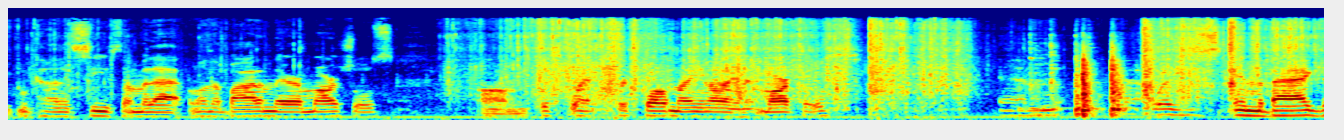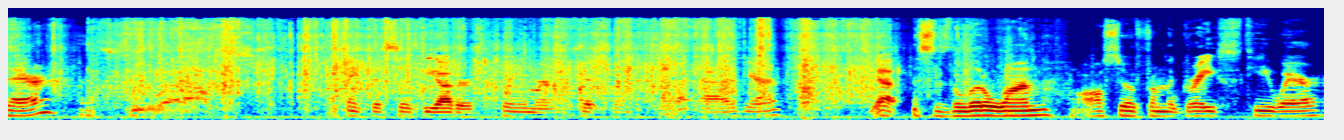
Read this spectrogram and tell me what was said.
You can kind of see some of that on the bottom there, Marshalls. Um, went for $12.99 at Marshall's. And that was in the bag there. Let's see what else. I think this is the other creamer pitcher that I have here. Yep, this is the little one, also from the Grace Teaware.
